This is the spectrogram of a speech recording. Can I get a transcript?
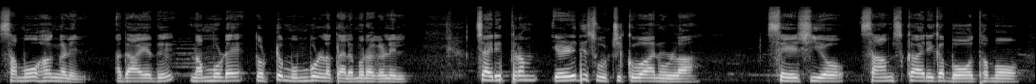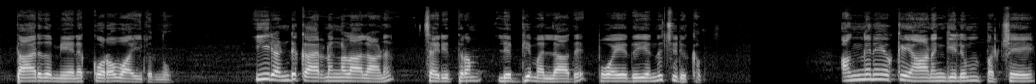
സമൂഹങ്ങളിൽ അതായത് നമ്മുടെ തൊട്ടു മുമ്പുള്ള തലമുറകളിൽ ചരിത്രം എഴുതി സൂക്ഷിക്കുവാനുള്ള ശേഷിയോ സാംസ്കാരിക ബോധമോ താരതമ്യേന കുറവായിരുന്നു. ഈ രണ്ട് കാരണങ്ങളാലാണ് ചരിത്രം ലഭ്യമല്ലാതെ പോയത് എന്ന് ചുരുക്കം. അങ്ങനെയൊക്കെയാണെങ്കിലും പക്ഷേ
